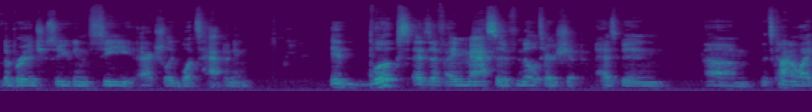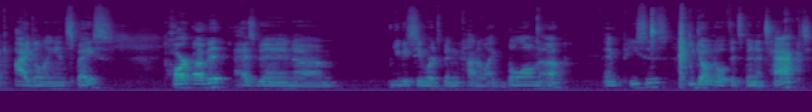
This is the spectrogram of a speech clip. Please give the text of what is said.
the bridge so you can see actually what's happening. It looks as if a massive military ship has been. Um, it's kind of like idling in space. Part of it has been. Um, you can see where it's been kind of like blown up in pieces. You don't know if it's been attacked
